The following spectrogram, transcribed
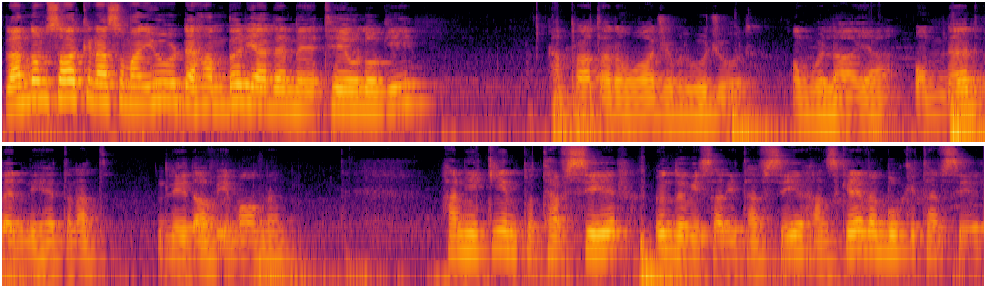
Bland de sakerna som han gjorde, han började med teologi. Han pratade om wajib al-wujud, om wilaya, om nödvändigheten att lyda av imamen. Han gick in på tafsir, undervisade i tafsir, han skrev en bok i tafsir.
